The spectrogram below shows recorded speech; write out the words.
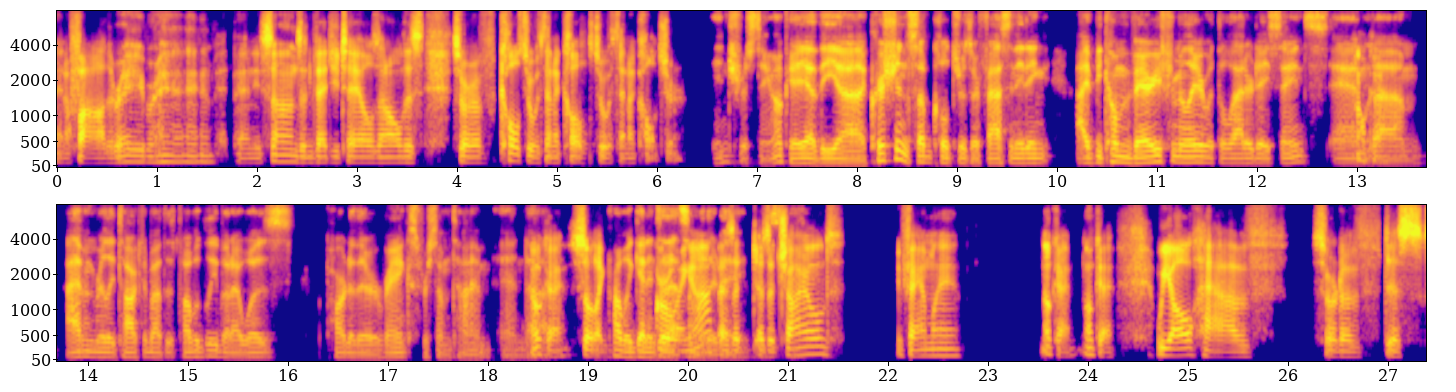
and a father abraham had many sons and veggie tales and all this sort of culture within a culture within a culture interesting okay yeah the uh, christian subcultures are fascinating i've become very familiar with the latter day saints and okay. um, i haven't really talked about this publicly but i was part of their ranks for some time. And uh, okay, so like probably get into growing up as a as a child, your family. Okay, okay, we all have sort of this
